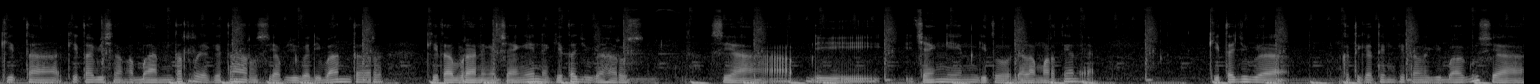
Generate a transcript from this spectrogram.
kita kita bisa ngebanter ya kita harus siap juga dibanter. Kita berani ngecengin ya kita juga harus siap dicengin gitu. Dalam artian ya kita juga ketika tim kita lagi bagus ya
